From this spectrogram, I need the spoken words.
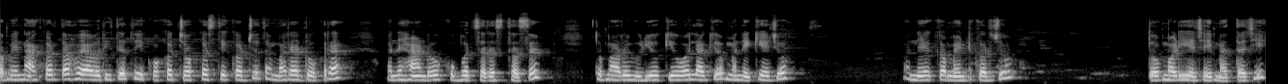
તમે ના કરતા હોય આવી રીતે, તો એક વખત ચોક્કસથી કરજો તમારા ઢોકળા અને હાંડવો ખૂબ જ સરસ થશે. તો મારો વીડિયો કેવો લાગ્યો મને કહેજો અને કમેન્ટ કરજો. તો મળીએ જય માતાજી.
